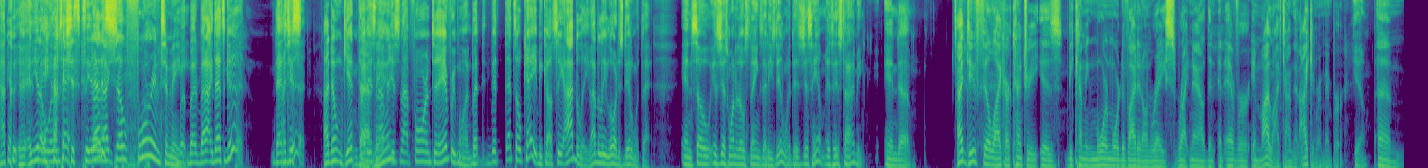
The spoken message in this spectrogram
How could and you know what I'm saying? just- See, that like- so foreign to me. But but but I, that's good. That's I just good. I don't get that, But it's man. not it's not foreign to everyone. But but that's okay because see, I believe I believe Lord is dealing with that, and so it's just one of those things that He's dealing with. It's just Him. It's His timing, and uh, I do feel like our country is becoming more and more divided on race right now than ever in my lifetime that I can remember. yeah. Um,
